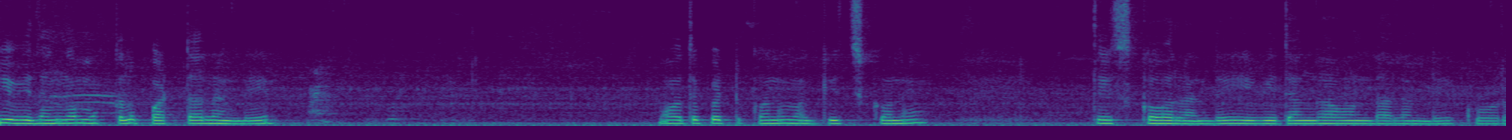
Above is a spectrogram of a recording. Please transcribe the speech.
ఈ విధంగా ముక్కలు పట్టాలండి. మూత పెట్టుకొని మగ్గించుకొని తీసుకోవాలండి. ఈ విధంగా ఉండాలండి కూర.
